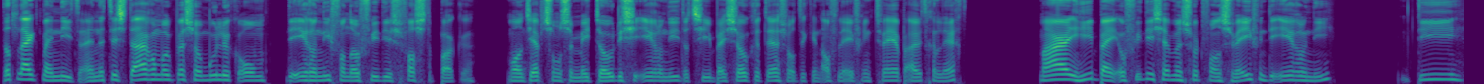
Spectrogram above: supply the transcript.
Dat lijkt mij niet. En het is daarom ook best wel moeilijk om de ironie van Ovidius vast te pakken. Want je hebt soms een methodische ironie, dat zie je bij Socrates, wat ik in aflevering 2 heb uitgelegd. Maar hier bij Ovidius hebben we een soort van zwevende ironie, die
